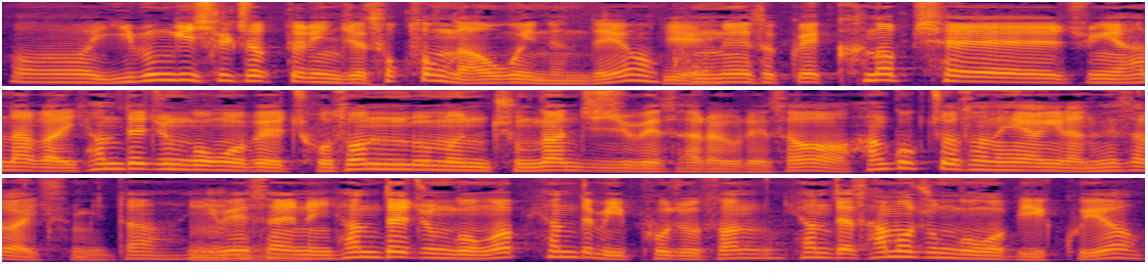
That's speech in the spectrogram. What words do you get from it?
어, 2분기 실적들이 이제 속속 나오고 있는데요. 예. 국내에서 꽤 큰 업체 중에 하나가 현대중공업의 조선부문 중간지주 회사라 그래서 한국조선해양이라는 회사가 있습니다. 이 음. 회사에는 현대중공업, 현대미포조선, 현대사모중공업이 있고요.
